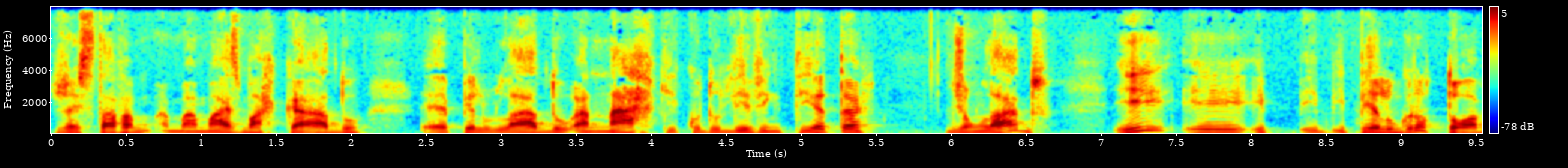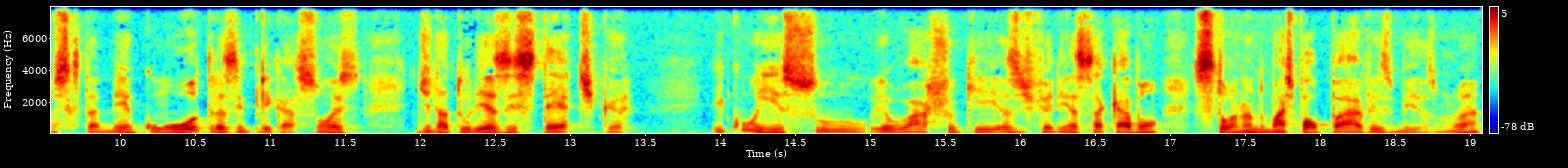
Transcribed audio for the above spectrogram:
já estava mais marcado é, pelo lado anárquico do Living Theater, de um lado, e, e, e, e, pelo Grotowski também, com outras implicações de natureza estética. E com isso, eu acho que as diferenças acabam se tornando mais palpáveis mesmo, não é?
